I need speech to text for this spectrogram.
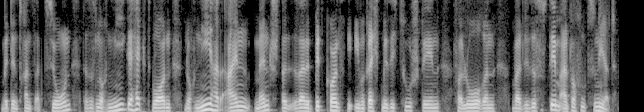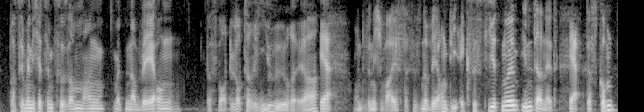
mit den Transaktionen. Das ist noch nie gehackt worden. Noch nie hat ein Mensch seine Bitcoins, die ihm rechtmäßig zustehen, verloren, weil dieses System einfach funktioniert. Trotzdem, wenn ich jetzt im Zusammenhang mit einer Währung das Wort Lotterie höre, ja. Ja. Und wenn ich weiß, das ist eine Währung, die existiert nur im Internet. Ja. Das kommt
